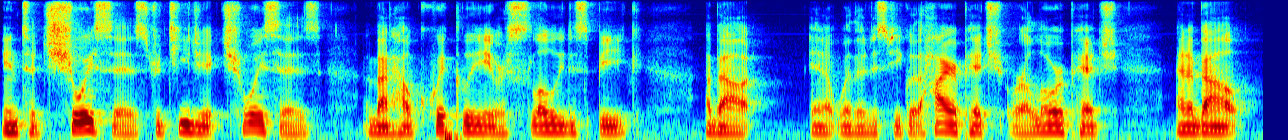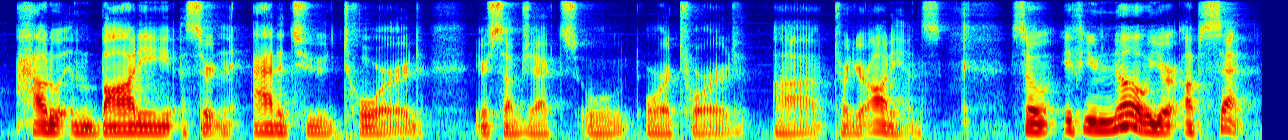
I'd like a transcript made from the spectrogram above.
into choices, strategic choices about how quickly or slowly to speak, about you know, whether to speak with a higher pitch or a lower pitch, and about how to embody a certain attitude toward your subjects or, or toward uh, toward your audience. So if you know you're upset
